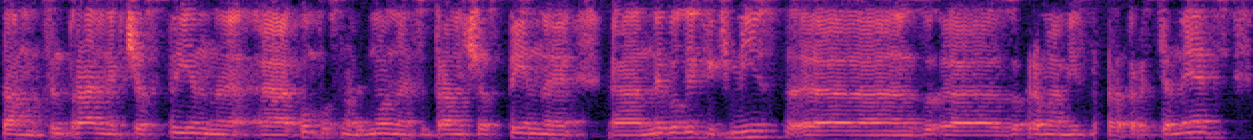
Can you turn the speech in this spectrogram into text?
там центральних частин, е, комплексного відновлення центральних частин е, невеликих міст, е, зокрема міста Тростянець.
